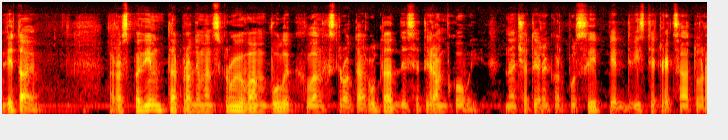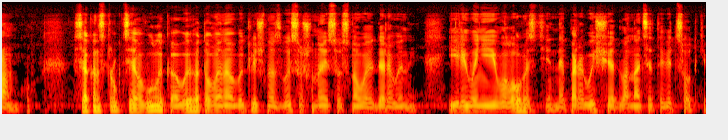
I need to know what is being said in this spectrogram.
Вітаю! Розповім та продемонструю вам вулик Лангстрота Рута 10-рамковий на 4 корпуси під 230 рамку. Вся конструкція вулика виготовлена виключно з висушеної соснової деревини, і рівень її вологості не перевищує 12%.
